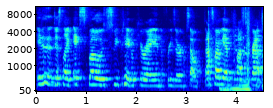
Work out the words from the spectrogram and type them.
it isn't just like exposed sweet potato puree in the freezer. So that's why we have plastic wrap.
